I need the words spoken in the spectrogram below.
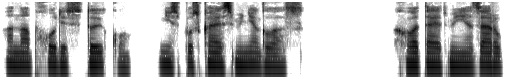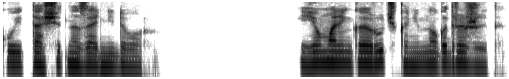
Она обходит стойку, не спуская с меня глаз. Хватает меня за руку и тащит на задний двор. Ее маленькая ручка немного дрожит.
